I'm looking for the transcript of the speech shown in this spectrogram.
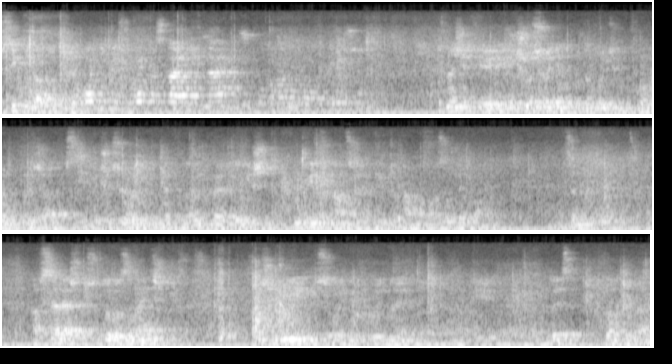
Всі подали вже. Сьогодні ні, сьогодні останній день, щоб поговорити рішення. Значить, е, якщо сьогодні не бо ми попереджали всі, якщо сьогодні не подадуть проекти рішення, ну крім фінансових, то там воно завжди плаває. Це не відбувається. А все решта, особливо за менше, значить мені сьогодні відповідно е, нам лист, хто не подав.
